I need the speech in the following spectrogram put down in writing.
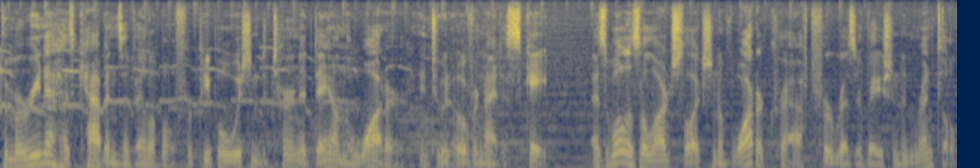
The marina has cabins available for people wishing to turn a day on the water into an overnight escape, as well as a large selection of watercraft for reservation and rental.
